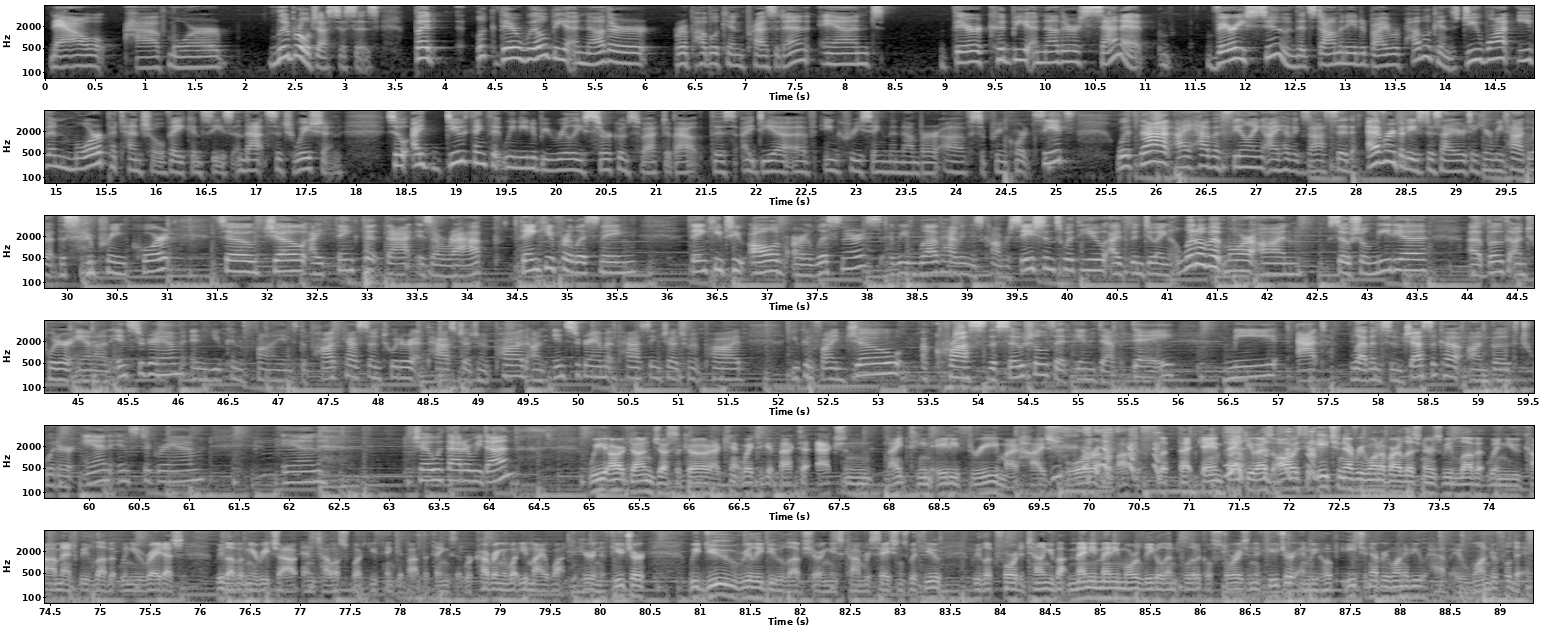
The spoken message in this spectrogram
now have more liberal justices. But look, there will be another Republican president, and there could be another Senate very soon that's dominated by Republicans? Do you want even more potential vacancies in that situation? So I do think that we need to be really circumspect about this idea of increasing the number of Supreme Court seats. With that, I have a feeling I have exhausted everybody's desire to hear me talk about the Supreme Court. So, Joe, I think that that is a wrap. Thank you for listening. Thank you to all of our listeners. We love having these conversations with you. I've been doing a little bit more on social media, uh, both on Twitter and on Instagram. And you can find the podcast on Twitter at Pass Judgment Pod, on Instagram at Passing Judgment Pod. You can find Joe across the socials at In Depth Day, me at Levinson Jessica on both Twitter and Instagram. And Joe, with that, are we done? We are done, Jessica. I can't wait to get back to Action 1983, my high score. I'm about to flip that game. Thank you, as always, to each and every one of our listeners. We love it when you comment. We love it when you rate us. We love it when you reach out and tell us what you think about the things that we're covering and what you might want to hear in the future. We do, really do love sharing these conversations with you. We look forward to telling you about many, many more legal and political stories in the future, and we hope each and every one of you have a wonderful day.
